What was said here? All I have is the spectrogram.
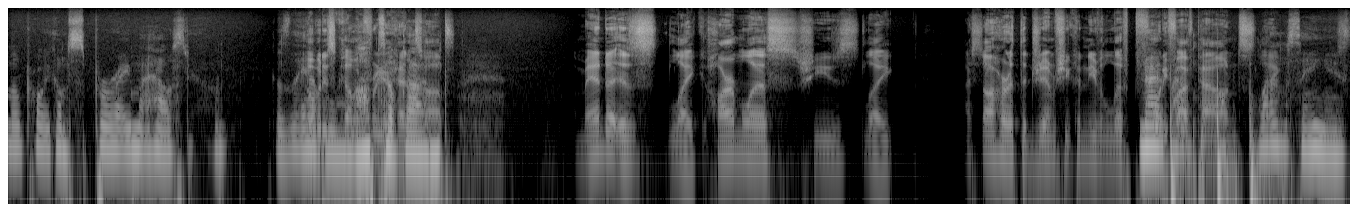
They'll probably come spray my house down because they Nobody's have coming for lots your of top. guns. Amanda is like harmless. She's like, I saw her at the gym. She couldn't even lift No, 45 but- but pounds. What Like, I'm saying is,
